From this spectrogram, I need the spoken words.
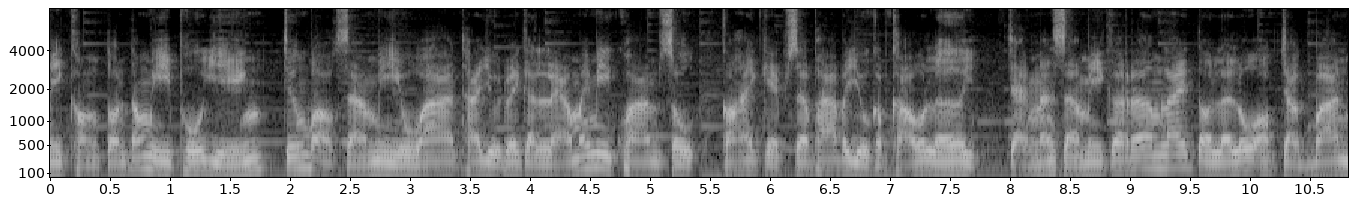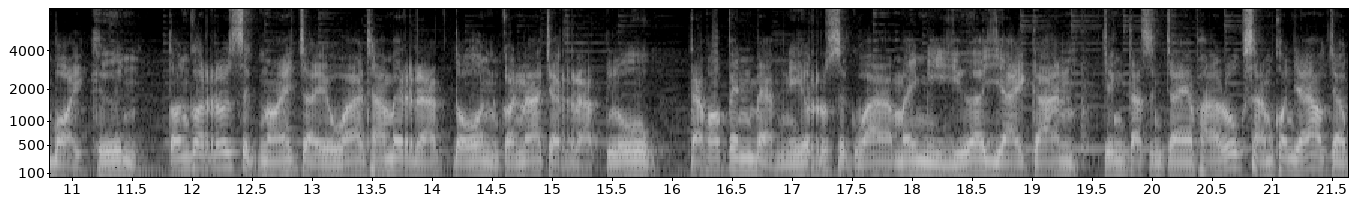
มีของตนต้องมีผู้หญิง จึงบอกสามีว่าถ้าอยู่ด้วยกันแล้วไม่มีความสุข ก็ให้เก็บเสื้อผ้าไปอยู่กับเขาเลย จากนั้นสามีก็เริ่มไล่ตนและลูกออกจากบ้านบ่อยขึ้น ตนก็รู้สึกน้อยใจว่าถ้าไม่รักตนก็น่าจะรักลูก แต่พอเป็นแบบนี้รู้สึกว่าไม่มีเยื่อใยกัน จึงตัดสินใจพาลูกสามคนย้ายออกจาก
